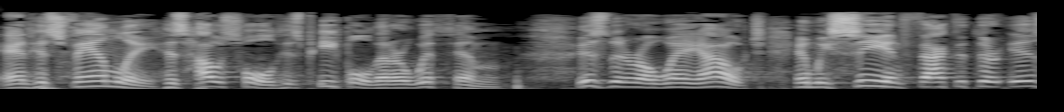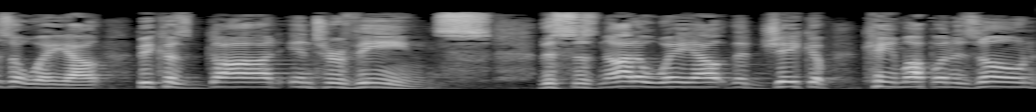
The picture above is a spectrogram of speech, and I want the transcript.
and his family, his household, his people that are with him. Is there a way out? And we see, in fact, that there is a way out because God intervenes. This is not a way out that Jacob came up on his own,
